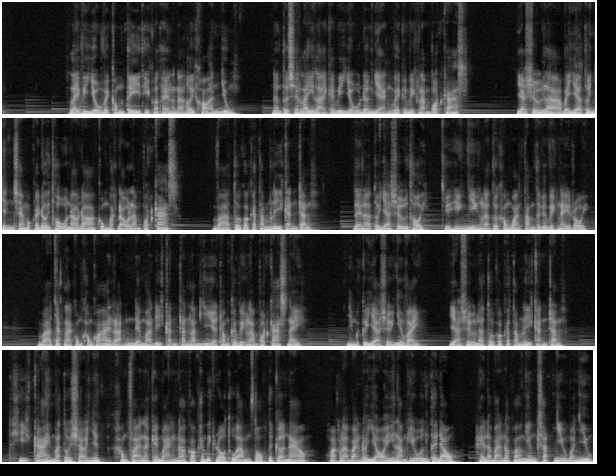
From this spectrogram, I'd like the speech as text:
Lấy ví dụ về công ty thì có thể là nó hơi khó hình dung, nên tôi sẽ lấy lại cái ví dụ đơn giản về cái việc làm podcast giả sử là bây giờ tôi nhìn sang một cái đối thủ nào đó cũng bắt đầu làm podcast và tôi có cái tâm lý cạnh tranh. Đây là tôi giả sử thôi, chứ hiển nhiên là tôi không quan tâm tới cái việc này rồi. Và chắc là cũng không có ai rảnh để mà đi cạnh tranh làm gì ở trong cái việc làm podcast này. Nhưng mà cứ giả sử như vậy, giả sử là tôi có cái tâm lý cạnh tranh, thì cái mà tôi sợ nhất không phải là cái bạn đó có cái micro thu âm tốt tới cỡ nào, hoặc là bạn đó giỏi làm hiệu ứng tới đâu, hay là bạn đó có nhân sách nhiều bao nhiêu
